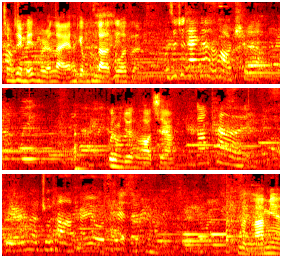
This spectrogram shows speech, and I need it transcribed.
这不是也没什么人来，他给我们这么大的桌子，我觉得这家应该很好吃。为什么觉得很好吃啊？刚看了别人的桌上还有菜单。冷拉面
